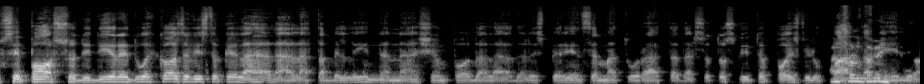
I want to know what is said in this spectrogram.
se posso, di dire due cose, visto che la, la, la tabellina nasce un po' dalla, dall'esperienza maturata dal sottoscritto e poi sviluppata meglio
